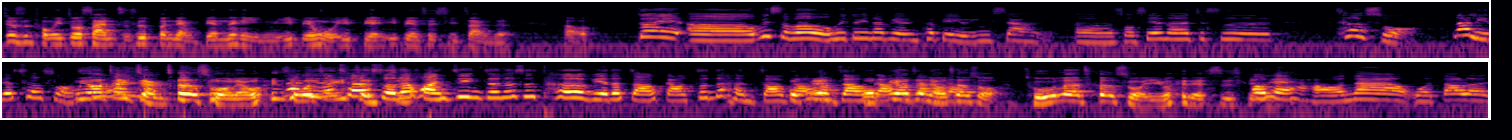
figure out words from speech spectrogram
就是同一座山，只是分两边，那你一边我一边，一边是西藏的。好，对，呃，为什么我会对那边特别有印象？呃，首先呢，就是。厕所那里的厕所，不要再讲厕所了。为什么这 那里的厕所的环境真的是特别的糟糕，真的很糟糕，很糟糕。我不要再聊厕所，除了厕所以外的事情。OK，好，那我到了，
